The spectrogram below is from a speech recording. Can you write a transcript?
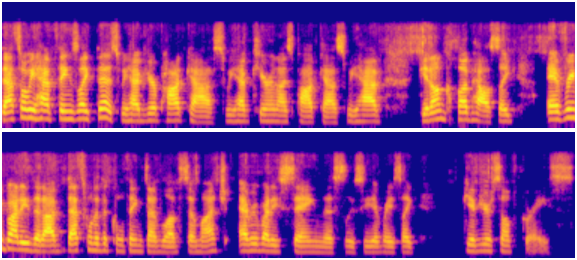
that's why we have things like this. We have your podcast we have kira and i's podcast we have get on clubhouse. Like everybody that i've that's one of the cool things i've loved so much everybody's saying this lucy. Everybody's like give yourself grace.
